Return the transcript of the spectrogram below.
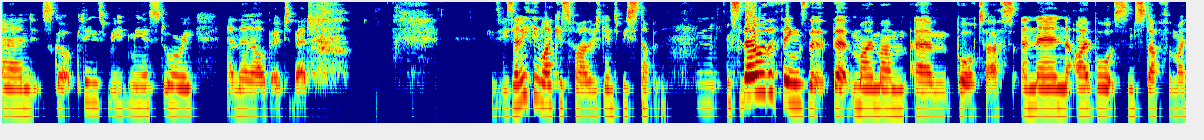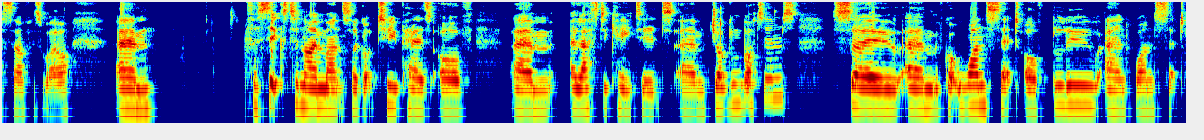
and it's got please read me a story and then I'll go to bed. Because if he's anything like his father, he's going to be stubborn. Mm, so there are the things that, that my mum um, bought us. And then I bought some stuff for myself as well. Um, for six to nine months, I got two pairs of um, elasticated um, jogging bottoms. So um, we've got one set of blue and one set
